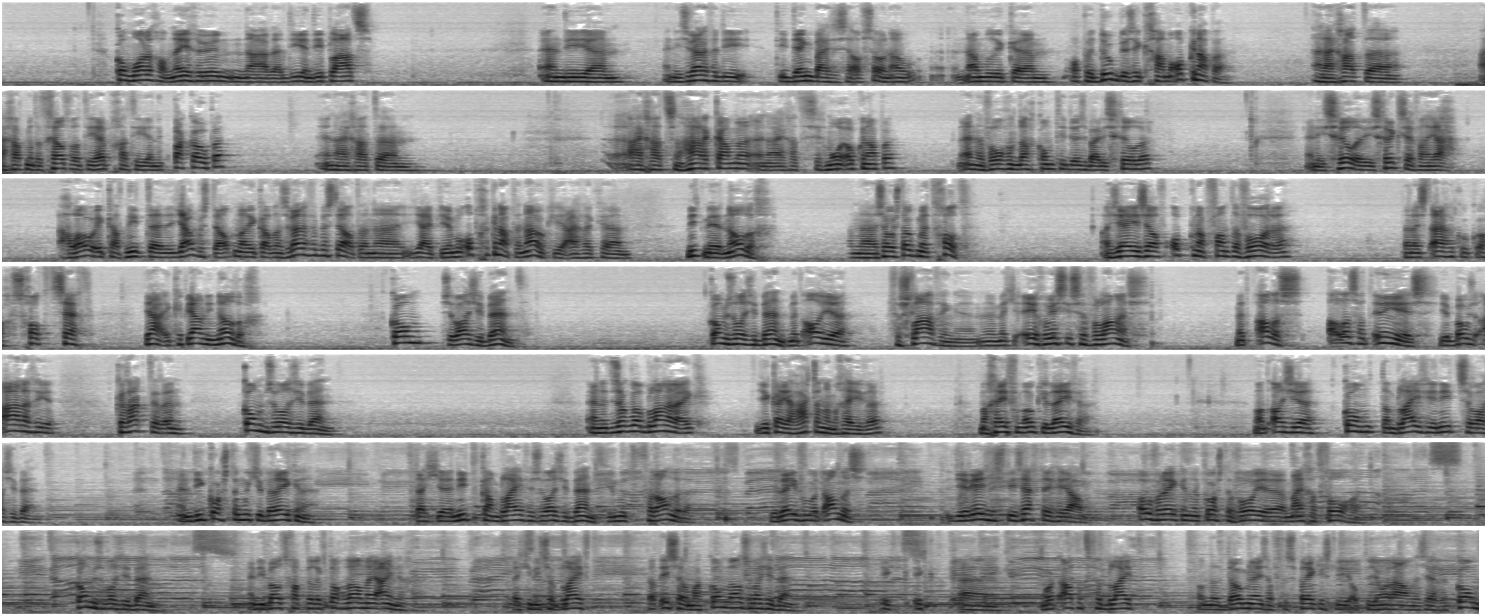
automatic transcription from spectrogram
kom morgen om 9 uur naar die en die plaats. En die, um, en die zwerver die, die denkt bij zichzelf, zo nou, nou moet ik op het doek. Dus ik ga me opknappen. En hij gaat, uh, hij gaat met het geld wat hij heeft, gaat hij een pak kopen. En hij gaat, um, hij gaat zijn haren kammen en hij gaat zich mooi opknappen. En de volgende dag komt hij dus bij die schilder. En die schilder die schrikt zich van ja, hallo, ik had niet uh, jou besteld, maar ik had een zwerver besteld. En uh, jij hebt je helemaal opgeknapt en nou heb je eigenlijk uh, niet meer nodig. En zo is het ook met God. Als jij jezelf opknapt van tevoren, dan is het eigenlijk ook als God zegt, ja, ik heb jou niet nodig. Kom zoals je bent. Kom zoals je bent, met al je verslavingen, met je egoïstische verlangens. Met alles, alles wat in je is. Je boosaardige karakter en kom zoals je bent. En het is ook wel belangrijk, je kan je hart aan hem geven, maar geef hem ook je leven. Want als je komt, dan blijf je niet zoals je bent. En die kosten moet je berekenen. Dat je niet kan blijven zoals je bent. Je moet veranderen. Je leven wordt anders. Die Jezus die zegt tegen jou, overreken de kosten voor je mij gaat volgen. Kom zoals je bent. En die boodschap wil ik toch wel mee eindigen. Dat je niet zo blijft, dat is zo, maar kom wel zoals je bent. Ik, ik eh, word altijd verblijd van de dominees of de sprekers die op de jongerenavonden zeggen... Kom,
